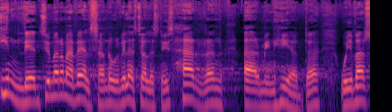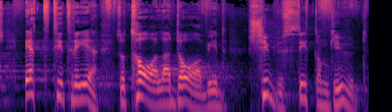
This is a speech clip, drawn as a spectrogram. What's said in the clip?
inleds ju med de här välkända orden. Vi läste alldeles nyss. Herren är min herde. Och I vers 1-3 så talar David tjusigt om Gud.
